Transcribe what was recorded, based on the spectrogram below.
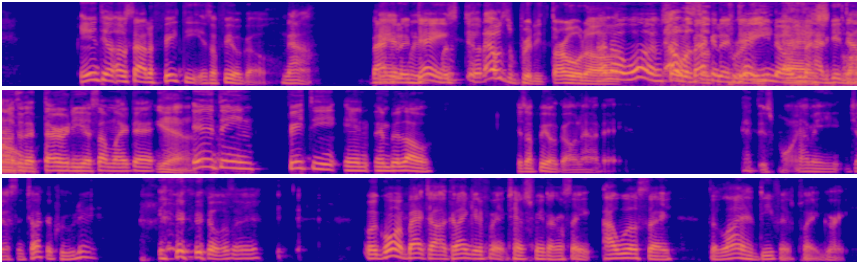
anything on the other side of 50 is a field goal. Now, back Man, in the day, still, that was a pretty throw, though. I know it was. That was back in the day, you know, you might have to get down to the 30 or something like that. Yeah. anything 50 and, and below is a field goal nowadays. At this point, I mean, Justin Tucker proved it. you know what I'm saying? But going back to, can I get a chance to finish? I'm gonna say, I will say the Lions defense played great.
